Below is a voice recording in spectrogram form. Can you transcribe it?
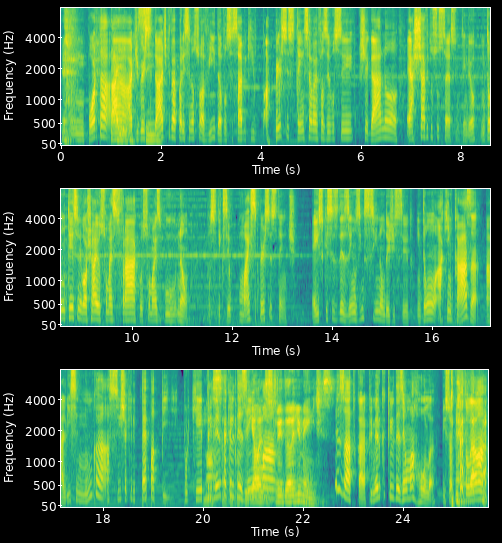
Não importa Tá aí. a, a diversidade que vai aparecer na sua vida, você sabe que a persistência vai fazer você chegar no. É a chave do sucesso, entendeu? Então não tem esse negócio, ah, eu sou mais fraco, eu sou mais burro. Não. Você tem que ser o mais persistente. É isso que esses desenhos ensinam desde cedo. Então, aqui em casa, a Alice nunca assiste aquele Peppa Pig. Porque, Nossa, primeiro que aquele Peppa Pig desenho é é uma uma. destruidora de mentes. Exato, cara. Primeiro que aquele desenho é uma rola. Isso aqui é, uma...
